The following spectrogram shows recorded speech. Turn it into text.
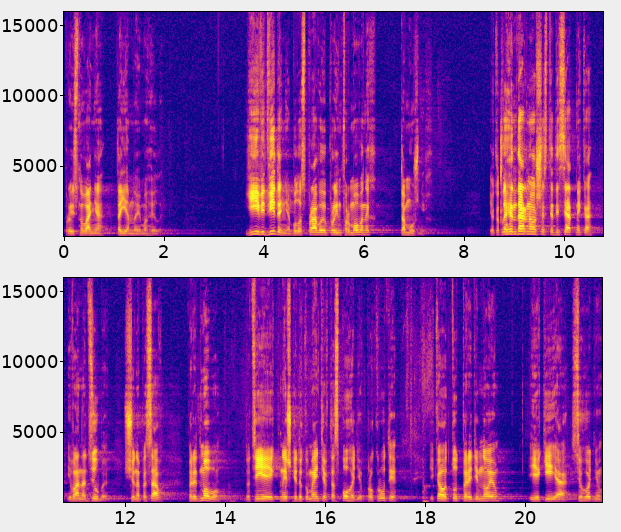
про існування таємної могили. Її відвідання було справою проінформованих та мужніх. Як от легендарного шестидесятника Івана Дзюби, що написав передмову до цієї книжки документів та спогадів про крути, яка от тут переді мною, і які я сьогодні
